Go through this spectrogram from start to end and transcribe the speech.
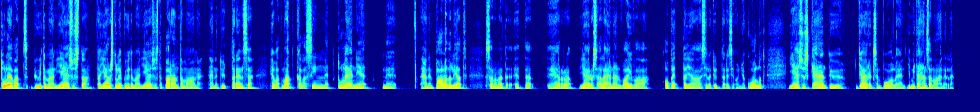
tulevat pyytämään Jeesusta, tai Jairus tulee pyytämään Jeesusta parantamaan hänen tyttärensä. He ovat matkalla sinne, tulee ne, ne hänen palvelijat sanomaan, että, että Herra Jairus, älä enää vaivaa opettajaa, sillä tyttäresi on jo kuollut. Jeesus kääntyy Jairoksen puoleen, ja mitä hän sanoo hänelle?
